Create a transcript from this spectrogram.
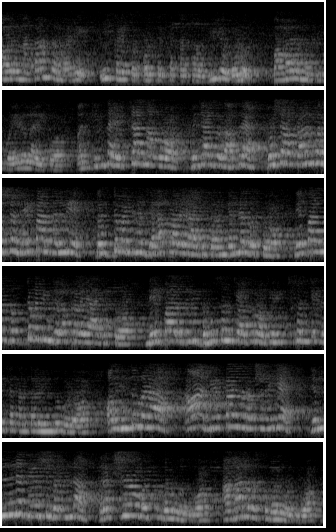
ಅವ್ರನ್ನ ಮತಾಂತರ ಮಾಡಿ ಈ ಕಡೆ ಕರ್ಕೊಳ್ತಿರ್ತಕ್ಕಂತಹ ವಿಡಿಯೋಗಳು ಬಹಳ ಮಂದಿ ವೈರಲ್ ಆಯ್ತು ಅದಕ್ಕಿಂತ ಹೆಚ್ಚಾಗಿ ನಾವು ವಿಚಾರಿಸೋದಾದ್ರೆ ಬಹುಶಃ ಕಳೆದ ವರ್ಷ ನೇಪಾಳದಲ್ಲಿ ದೊಡ್ಡ ಮಟ್ಟಿನ ಜಲಪ್ರಳಯ ಆಗಿತ್ತು. ನಮ್ಗೆಲ್ಲ ಗೊತ್ತು. ನೇಪಾಳದಲ್ಲಿ ದೊಡ್ಡ ಮಟ್ಟಿನ ಜಲಪ್ರಳಯ ಆಗಿತ್ತು. ನೇಪಾಳದಲ್ಲಿ ಬಹುಸಂಖ್ಯಾತರು, ಅತಿ ಹೆಚ್ಚು ಸಂಖ್ಯೆಯಲ್ಲಿರ್ತಕ್ಕಂಥ ಹಿಂದೂಗಳು. ಅವ್ರ ಹಿಂದೂಗಳ, ಆ ನೇಪಾಳದ ರಕ್ಷಣೆಗೆ ಎಲ್ಲ ದೇಶಗಳಿಂದ ರಕ್ಷಣಾ ವಸ್ತುಗಳು ಓದುವ ಆಹಾರ ವಸ್ತುಗಳು ಓದುವ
